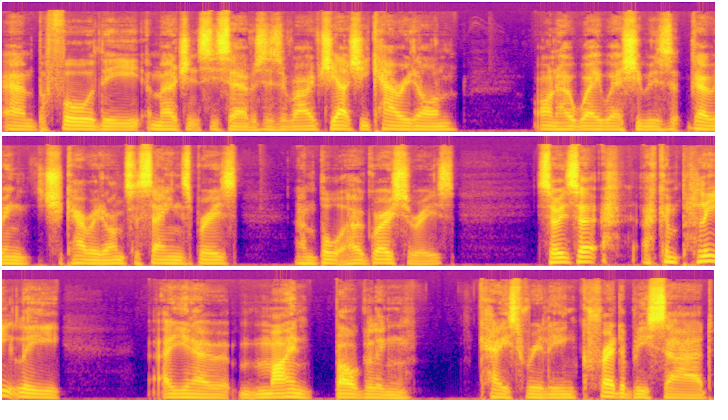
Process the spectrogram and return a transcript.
um, before the emergency services arrived. She actually carried on on her way where she was going. She carried on to Sainsbury's and bought her groceries. So it's a, a completely, uh, you know, mind boggling case, really. Incredibly sad,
